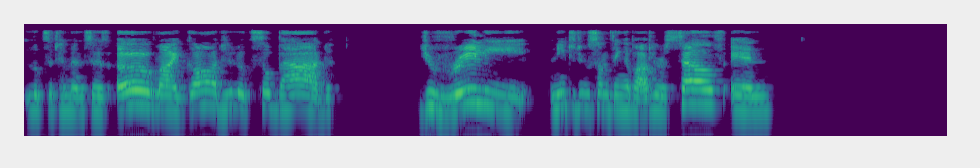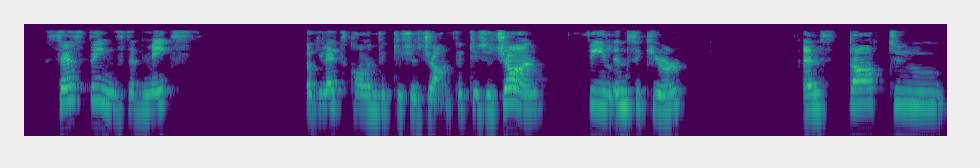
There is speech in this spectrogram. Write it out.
looks at him and says, Oh my God, you look so bad. You really need to do something about yourself and says things that makes, okay, let's call him fictitious John. Fictitious John feel insecure and start to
